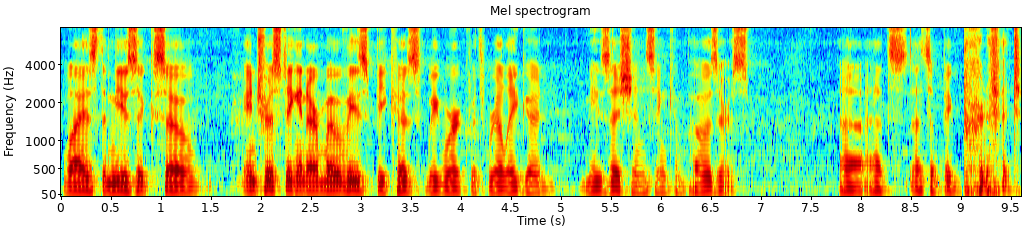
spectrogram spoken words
why is the music so interesting in our movies? Because we work with really good musicians and composers. Uh, that's that's a big part of it.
